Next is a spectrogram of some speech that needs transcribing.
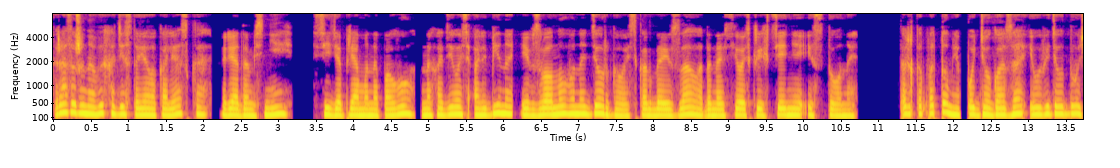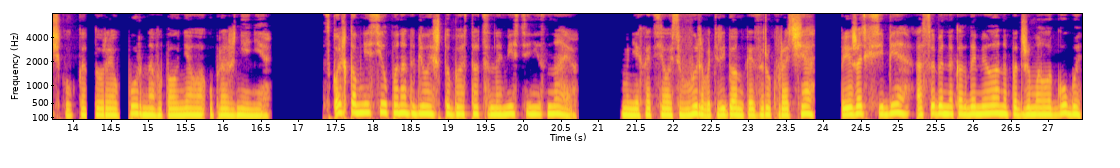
Сразу же на выходе стояла коляска, рядом с ней, сидя прямо на полу, находилась Альбина и взволнованно дергалась, когда из зала доносилось кряхтение и стоны. Только потом я поднял глаза и увидел дочку, которая упорно выполняла упражнение. Сколько мне сил понадобилось, чтобы остаться на месте, не знаю. Мне хотелось вырвать ребенка из рук врача, прижать к себе, особенно когда Милана поджимала губы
